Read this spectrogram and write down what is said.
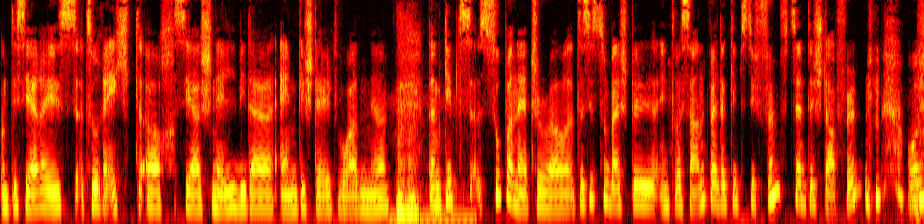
und die Serie ist zu Recht auch sehr schnell wieder eingestellt worden. Ja. Mhm. Dann gibt's Supernatural. Das ist zum Beispiel interessant, weil da gibt's die 15. Staffel und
